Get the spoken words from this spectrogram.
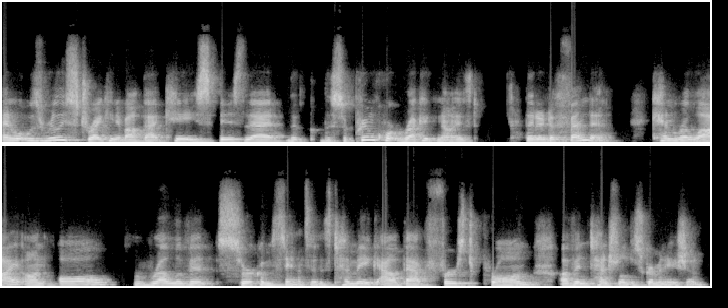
And what was really striking about that case is that the, the Supreme Court recognized that a defendant can rely on all relevant circumstances to make out that first prong of intentional discrimination.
